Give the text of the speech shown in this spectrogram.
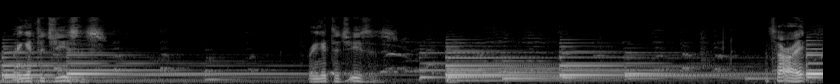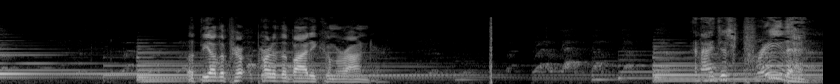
Bring it to Jesus. Bring it to Jesus. It's all right. Let the other part of the body come around her. And I just pray then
